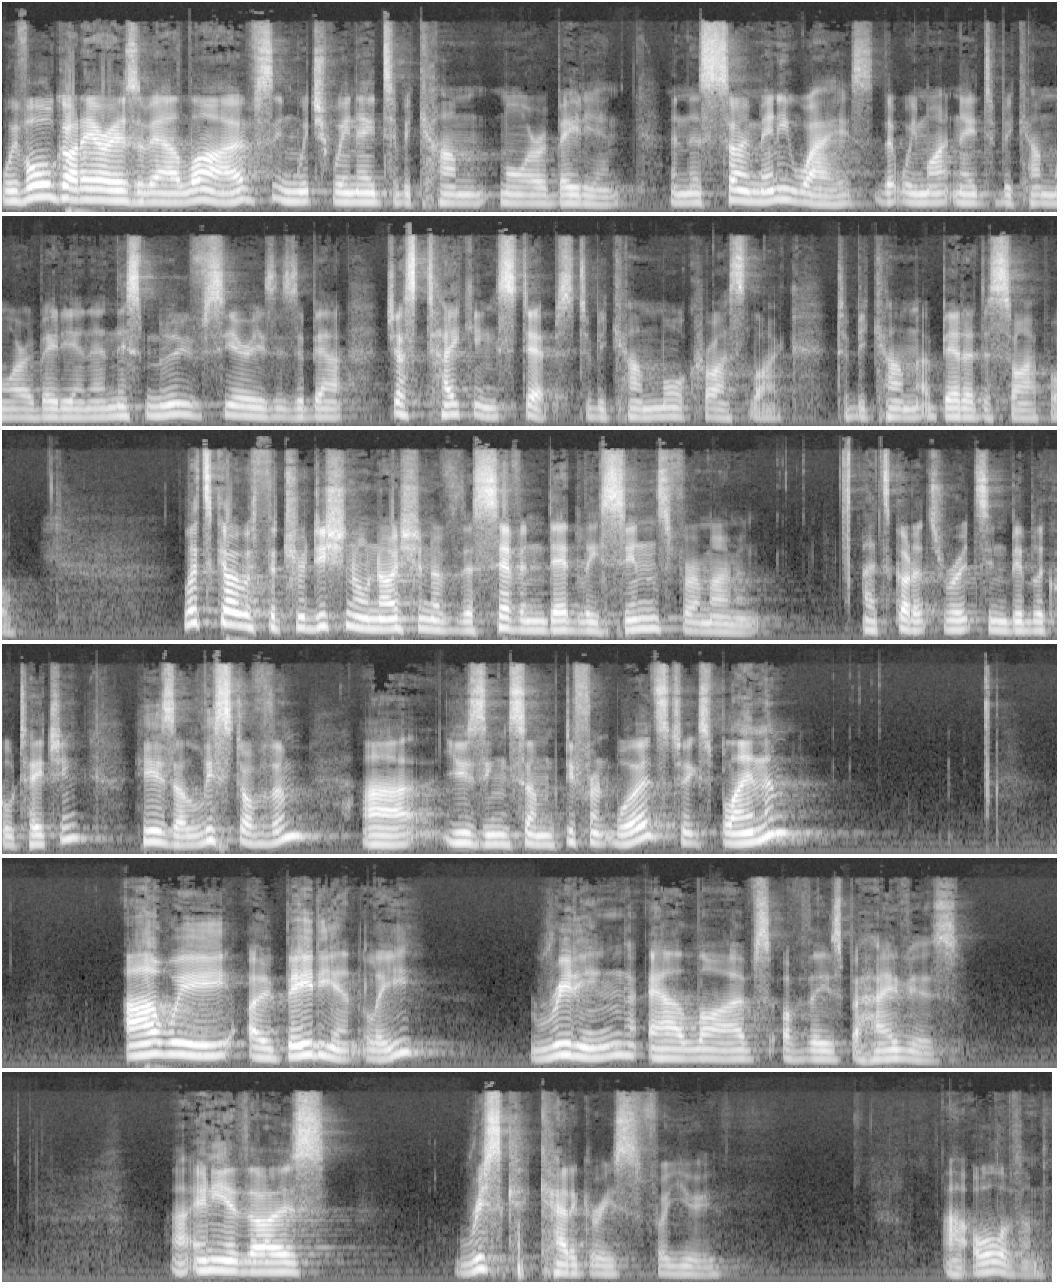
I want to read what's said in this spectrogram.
We've all got areas of our lives in which we need to become more obedient. And there's so many ways that we might need to become more obedient. And this Move series is about just taking steps to become more Christ like, to become a better disciple. Let's go with the traditional notion of the seven deadly sins for a moment. It's got its roots in biblical teaching. Here's a list of them uh, using some different words to explain them. Are we obediently ridding our lives of these behaviors? Are any of those risk categories for you? Are all of them?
